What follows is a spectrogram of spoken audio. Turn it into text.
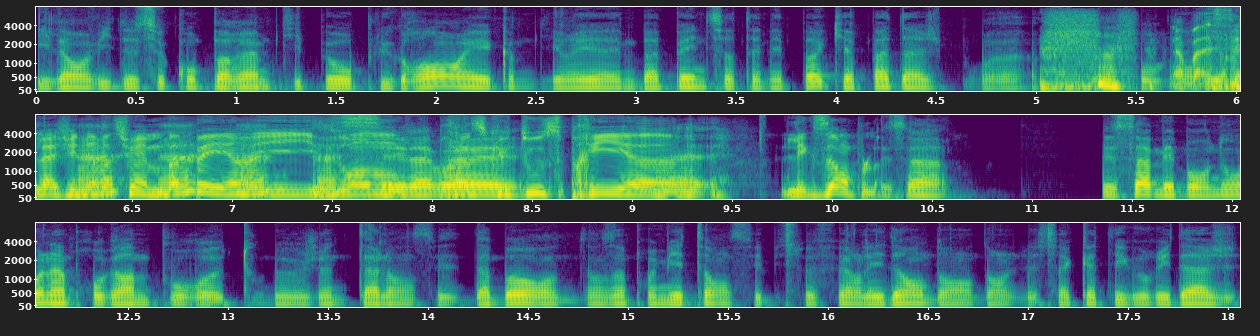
il a envie de se comparer un petit peu au plus grand. Et comme dirait Mbappé à une certaine époque, il n'y a pas d'âge pour. pour, pour ah bah, c'est la génération Mbappé. Hein. Ils ont la, presque ouais. tous pris euh, l'exemple. C'est ça. C'est ça, mais bon, nous, on a un programme pour euh, tous nos jeunes talents. C'est d'abord, dans un premier temps, c'est se faire les dents dans, dans sa catégorie d'âge.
